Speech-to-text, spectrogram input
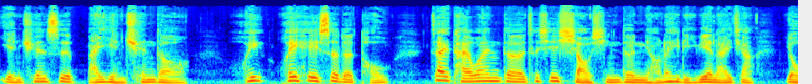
眼圈是白眼圈的哦，灰灰黑色的头。在台湾的这些小型的鸟类里面来讲，有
